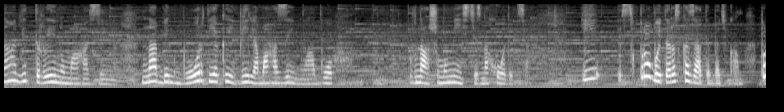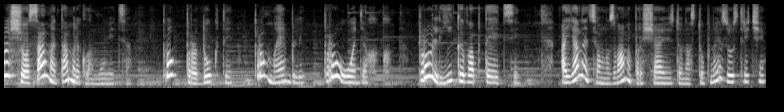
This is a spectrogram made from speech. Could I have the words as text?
на вітрину магазину, на бікборд, який біля магазину або в нашому місті знаходиться. І спробуйте розказати батькам, про що саме там рекламується: про продукти, про меблі, про одяг, про ліки в аптеці. А я на цьому з вами прощаюсь до наступної зустрічі.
